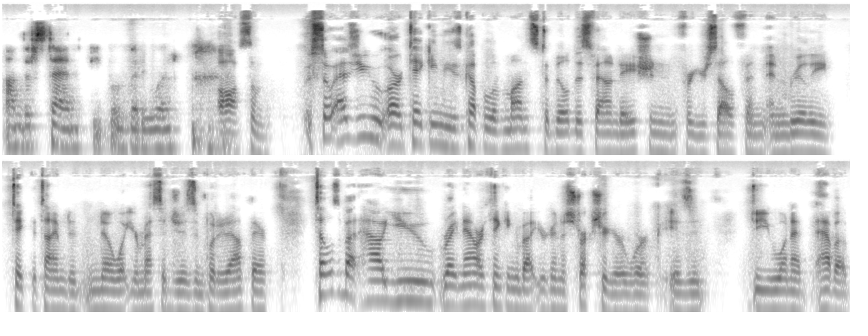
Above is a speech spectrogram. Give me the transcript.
understand people very well. awesome. So as you are taking these couple of months to build this foundation for yourself and, and really take the time to know what your message is and put it out there. Tell us about how you right now are thinking about you're going to structure your work. Is it do you want to have a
